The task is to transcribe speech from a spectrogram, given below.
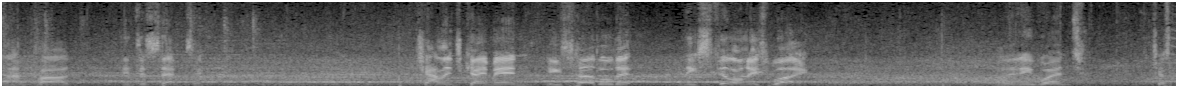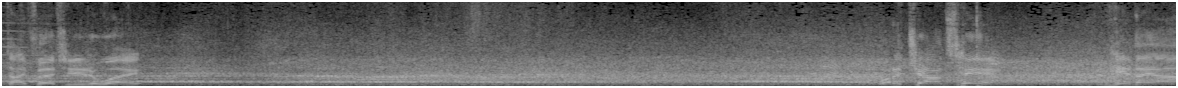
Lampard intercepting. Challenge came in, he's hurdled it, and he's still on his way. And then he went, just diverted it away. What a chance here. And here they are,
